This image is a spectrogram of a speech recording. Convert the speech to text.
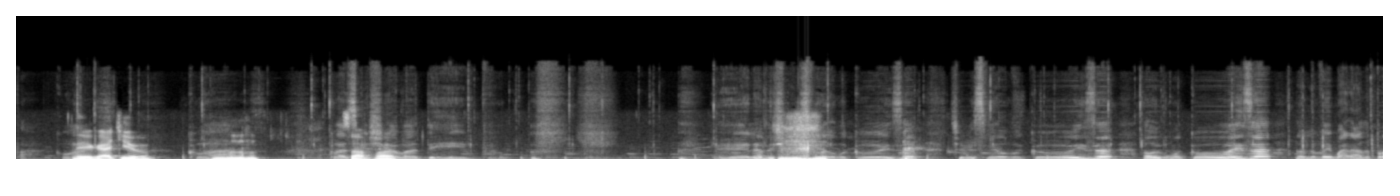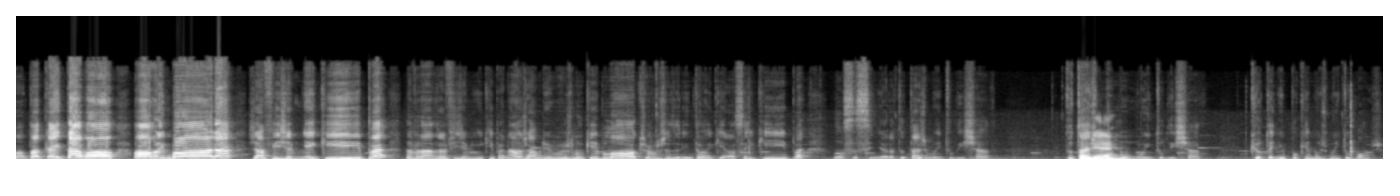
pá. Quase, Negativo. quase. Quase que eu chegava a tempo. Era, deixa eu ver alguma coisa. Deixa eu ver se tem alguma coisa. Alguma coisa. Não, não veio mais nada. Pronto, ok, tá bom. Vamos embora. Já fiz a minha equipa. Na verdade, já fiz a minha equipa, não. Já abri meus Lucky Blocks. Vamos fazer então aqui a nossa equipa. Nossa senhora, tu estás muito lixado. Tu estás mesmo muito lixado. Porque eu tenho pokémons muito bons.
